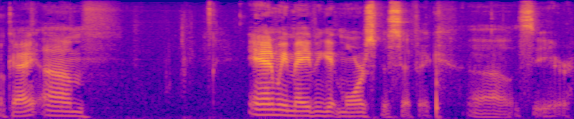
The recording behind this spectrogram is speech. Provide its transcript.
Okay. Um, and we may even get more specific. Uh, let's see here.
